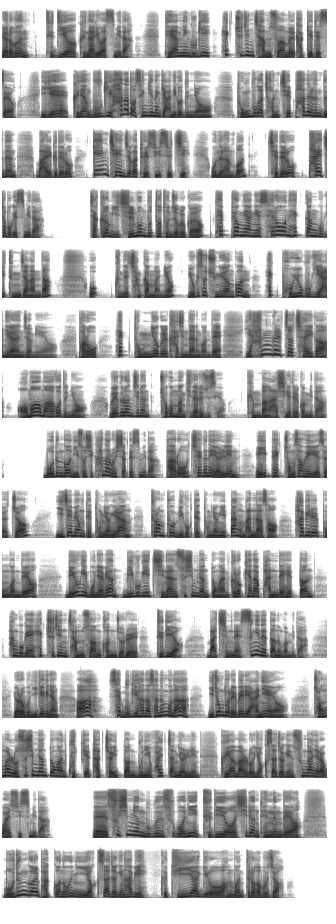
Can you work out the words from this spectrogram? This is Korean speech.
여러분, 드디어 그날이 왔습니다. 대한민국이 핵 추진 잠수함을 갖게 됐어요. 이게 그냥 무기 하나 더 생기는 게 아니거든요. 동북아 전체 판을 흔드는 말 그대로 게임 체인저가 될 수 있을지 오늘 한번 제대로 파헤쳐 보겠습니다. 자, 그럼 이 질문부터 던져볼까요? 태평양에 새로운 핵 강국이 등장한다? 어, 근데 잠깐만요. 여기서 중요한 건 핵 보유국이 아니라는 점이에요. 바로 핵 동력을 가진다는 건데 이 한 글자 차이가 어마어마하거든요. 왜 그런지는 조금만 기다려주세요. 금방 아시게 될 겁니다. 모든 건 이 소식 하나로 시작됐습니다. 바로 최근에 열린 에이펙 정상회의에서였죠. 이재명 대통령이랑 트럼프 미국 대통령이 딱 만나서 합의를 본 건데요. 내용이 뭐냐면 미국이 지난 수십 년 동안 그렇게나 반대했던 한국의 핵 추진 잠수함 건조를 드디어 마침내 승인했다는 겁니다. 여러분 이게 그냥 아, 새 무기 하나 사는구나. 이 정도 레벨이 아니에요. 정말로 수십 년 동안 굳게 닫혀 있던 문이 활짝 열린 그야말로 역사적인 순간이라고 할 수 있습니다. 네, 수십 년 묵은 수건이 드디어 실현됐는데요. 모든 걸 바꿔놓은 이 역사적인 합의, 그 뒷이야기로 한번 들어가 보죠.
